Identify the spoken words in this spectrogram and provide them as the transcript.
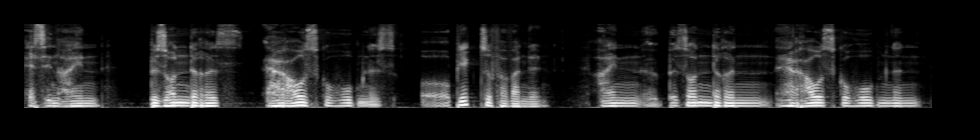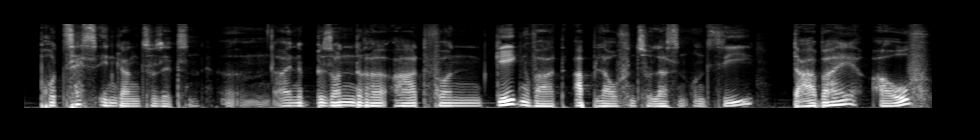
es in ein besonderes, herausgehobenes Objekt zu verwandeln, einen äh, besonderen, herausgehobenen Prozess in Gang zu setzen, ähm, eine besondere Art von Gegenwart ablaufen zu lassen und sie dabei auf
